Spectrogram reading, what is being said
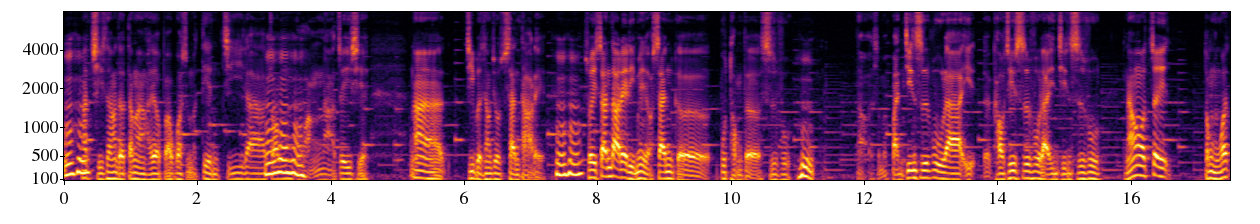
嗯哼，那其他的当然还有包括什么电机啦、装潢啦这一些，那基本上就三大类。嗯哼，所以三大类里面有三个不同的师傅。嗯，啊，什么钣金师傅啦，引烤漆师傅啦，引擎师傅。然后这当然我学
